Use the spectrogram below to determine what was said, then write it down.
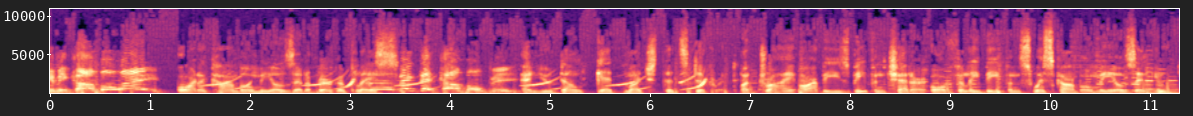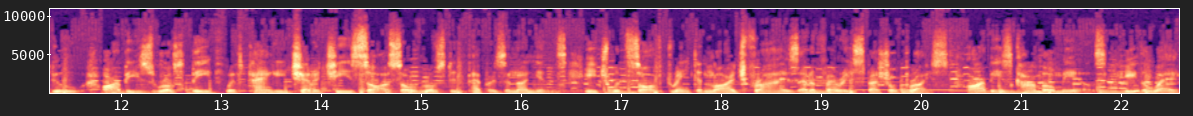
Give me combo A. Order combo meals at a burger place, Uh, make that combo B. and you don't get much that's different. But try Arby's beef and cheddar or Philly beef and Swiss combo meals, and you do. Arby's roast beef with tangy cheddar cheese sauce or roasted peppers and onions, each with soft drink and large fries at a very special price. Arby's combo meals. Either way,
